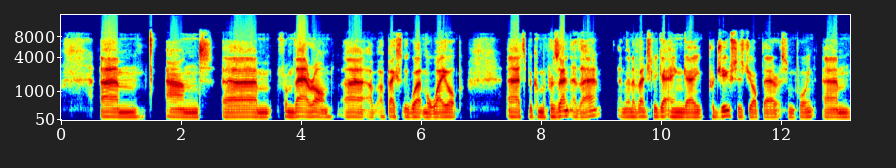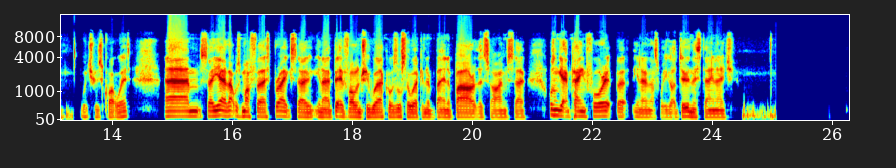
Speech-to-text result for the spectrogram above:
Um, and um, from there on, uh, I, I, basically worked my way up uh, to become a presenter there. And then eventually getting a producer's job there at some point, um, which was quite weird. Um, so yeah, that was my first break. So you know, a bit of voluntary work. I was also working in a, bar at the time, so wasn't getting paid for it. But you know, that's what you got to do in this day and age.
